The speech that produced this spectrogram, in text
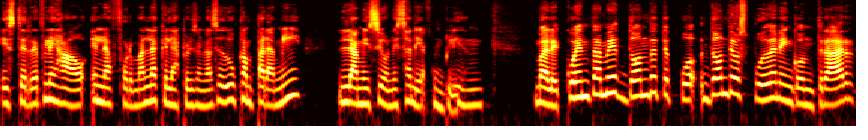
esté reflejado en la forma en la que las personas se educan. Para mí, la misión estaría cumplida. Vale, cuéntame dónde, te, dónde os pueden encontrar,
